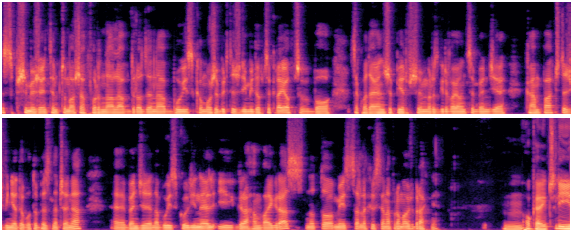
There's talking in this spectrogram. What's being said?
Z przymierzeńcem Tomasza Fornala w drodze na boisko może być też limit obcokrajowców, bo zakładając, że pierwszym rozgrywającym będzie Kampa, czy też Winiedo, bo to bez znaczenia, e, będzie na boisku Linel i Graham Weigras, no to miejsca dla Christiana Froma już braknie. Mm, Okej, czyli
